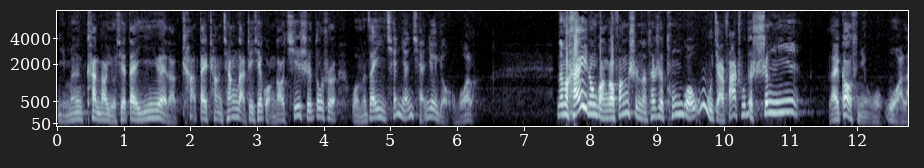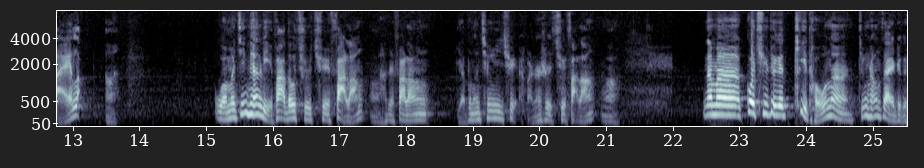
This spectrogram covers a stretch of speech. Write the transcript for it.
你们看到有些带音乐的、唱带唱腔的这些广告，其实都是我们在一千年前就有过了。那么还有一种广告方式呢，它是通过物件发出的声音来告诉你我我来了啊！我们今天理发都是去发廊啊，这发廊。也不能轻易去，反正是去发廊啊。那么过去这个剃头呢，经常在这个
